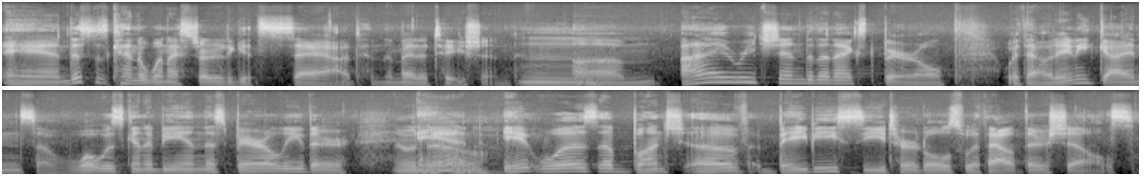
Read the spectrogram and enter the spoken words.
and this is kind of when I started to get sad in the meditation. Mm. Um, I reached into the next barrel without any guidance of what was going to be in this barrel either. Oh, no. and it was a bunch of baby sea turtles without their shells.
